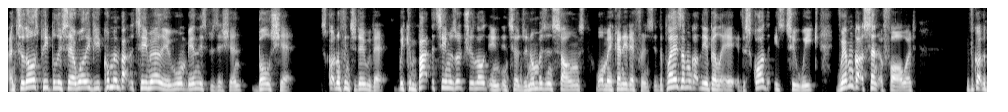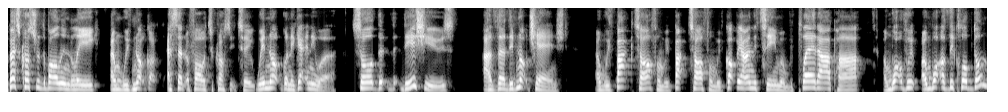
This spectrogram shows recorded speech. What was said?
And to those people who say, well, if you're coming back the team earlier, we won't be in this position, bullshit. It's got nothing to do with it. We can back the team as much as we in, in terms of numbers and songs, won't make any difference. If the players haven't got the ability, if the squad is too weak, if we haven't got a centre forward, if we've got the best crosser of the ball in the league and we've not got a centre forward to cross it to, we're not going to get anywhere. So the, the, the issues are that they've not changed. And we've backed off and we've backed off and we've got behind the team and we've played our part. And what have we and what have the club done?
